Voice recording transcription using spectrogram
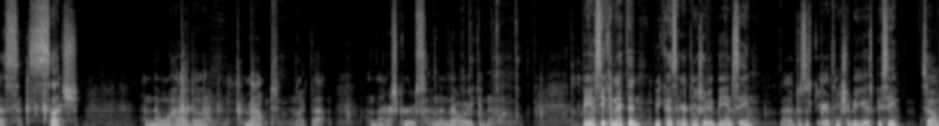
as such, and then we'll have the mount like that, and then our screws, and then that way we can BNC connected because everything should be BNC, uh, just as everything should be USB-C. So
